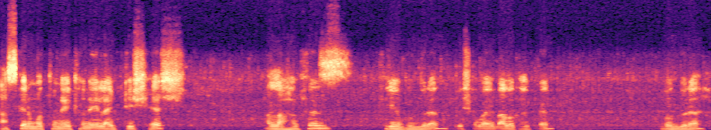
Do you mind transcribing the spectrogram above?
আজকের মতন এখানেই লাইভটি শেষ। আল্লাহ হাফেজ। প্রিয় বন্ধুরা, তো সবাই ভালো থাকবেন। বন্ধুরা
